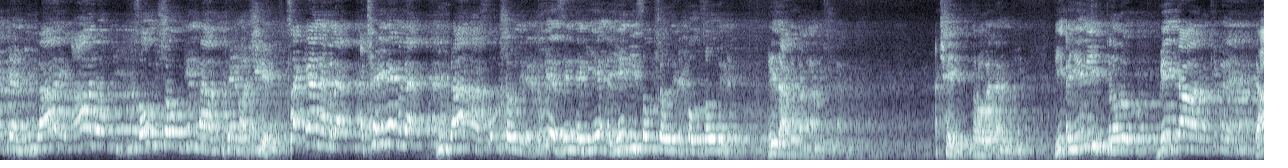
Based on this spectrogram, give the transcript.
အကလူသားတွေအားလုံးဒီ ဆုံးရှုံးနေမှာမှုထဲမှာရှိတယ်စက္ကန့်နဲ့မလက်အချိန်နဲ့မလက်လူသားဟာဆုံးရှုံးနေတယ်သူရဲ့ဇင်ဒဂီရဲ့အရင်ဒီဆုံးရှုံးနေတယ်ကုံဆုံးနေတယ်လေးစားတဲ့တာနာမရှိဘူးအချိန်တော်ပဲတန်လို့ဒီအရင်ဒီကျွန်တော်တို့ဘေကာမဖြစ်မနဲ့ဒါ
